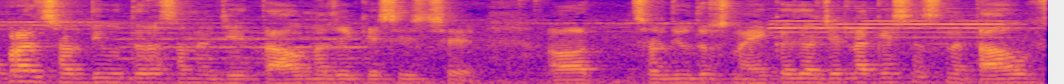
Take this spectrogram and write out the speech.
ઉપરાંત શરદી, ઉધરસ અને જે તાવના જે કેસીસ છે શરદી, ઉધરસના એક હજાર જેટલા કેસીસ અને તાવ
